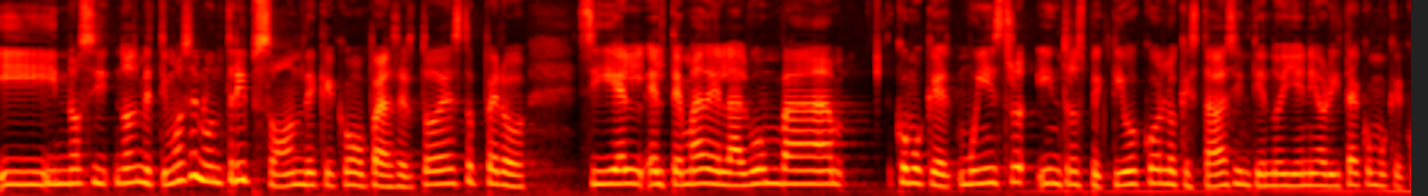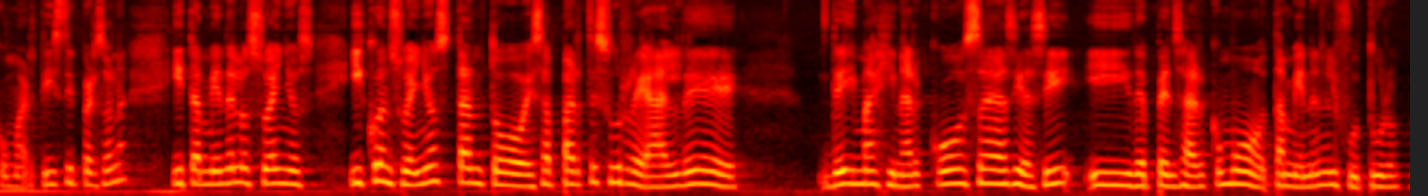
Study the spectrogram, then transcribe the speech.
Y nos, nos metimos en un trip zone de que como para hacer todo esto, pero sí el, el tema del álbum va como que muy introspectivo con lo que estaba sintiendo Jenny ahorita como que como artista y persona y también de los sueños y con sueños tanto esa parte surreal de, de imaginar cosas y así y de pensar como también en el futuro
